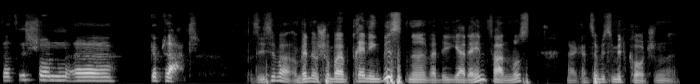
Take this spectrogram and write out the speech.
Das ist schon äh, geplant. Siehst du mal, und wenn du schon beim Training bist, ne, weil du ja dahin fahren musst, dann kannst du ein bisschen mitcoachen. Ne?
